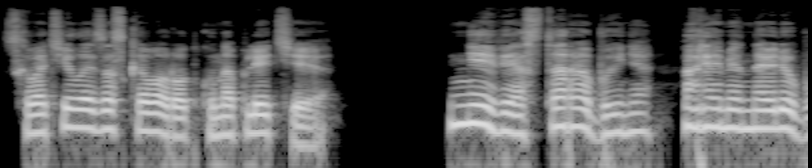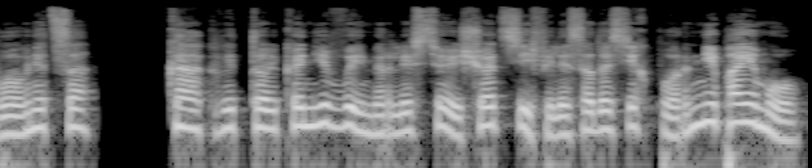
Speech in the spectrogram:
Схватилась за сковородку на плите. Невеста, рабыня, временная любовница. Как ведь только не вымерли все еще от сифилиса до сих пор, не пойму.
